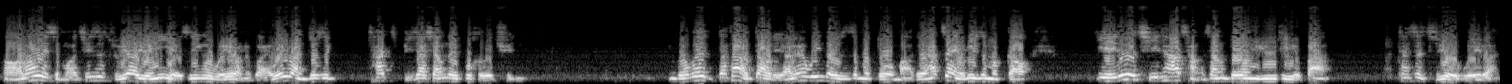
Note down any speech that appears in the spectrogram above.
哦，那为什么？其实主要原因也是因为微软的关系，微软就是它比较相对不合群。不会，那它有道理啊，因为 Windows 这么多嘛，对，它占有率这么高，也就是其他厂商都用 UTF 八，但是只有微软，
